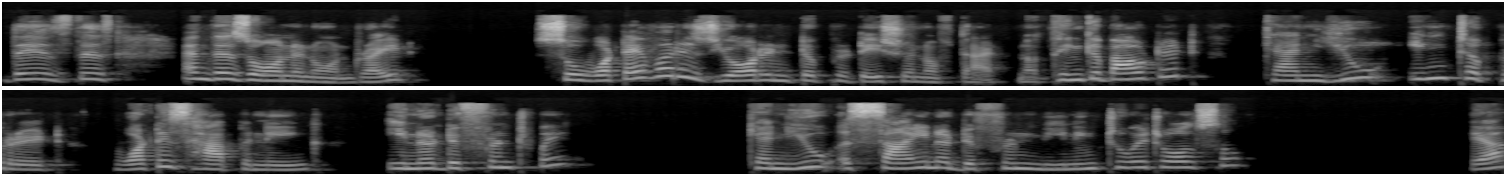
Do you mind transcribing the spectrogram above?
this, this, and there's on and on, right? So, whatever is your interpretation of that, now think about it. Can you interpret what is happening in a different way? Can you assign a different meaning to it also? Yeah.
